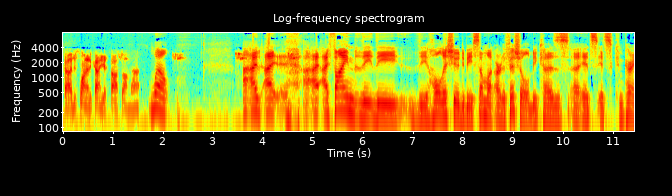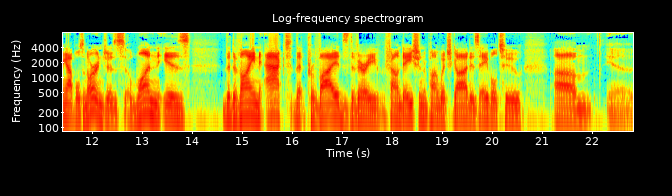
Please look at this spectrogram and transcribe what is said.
So I just wanted to kind of your thoughts on that. Well I, I I find the the the whole issue to be somewhat artificial because uh, it's it's comparing apples and oranges. One is the divine act that provides the very foundation upon which God is able to um, uh,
